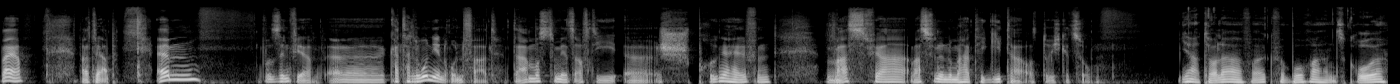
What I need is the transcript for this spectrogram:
naja, warten wir ab. Ähm, wo sind wir? Äh, Katalonien-Rundfahrt. Da musst du mir jetzt auf die äh, Sprünge helfen. Was für, was für eine Nummer hat die Gita durchgezogen? Ja, toller Erfolg für Bora Hans Grohe.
